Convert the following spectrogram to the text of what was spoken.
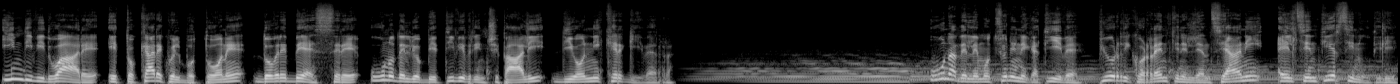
Individuare e toccare quel bottone dovrebbe essere uno degli obiettivi principali di ogni caregiver. Una delle emozioni negative più ricorrenti negli anziani è il sentirsi inutili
